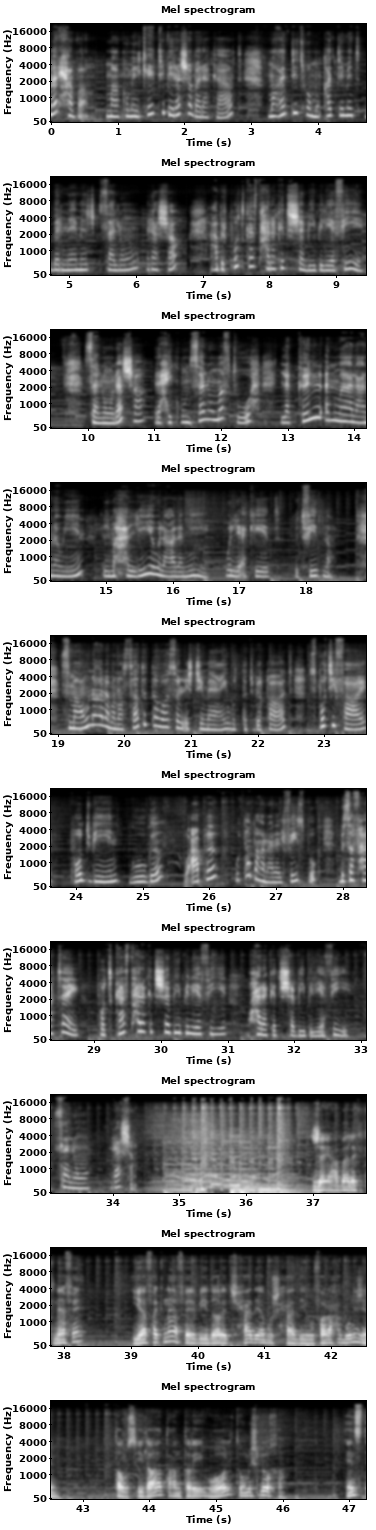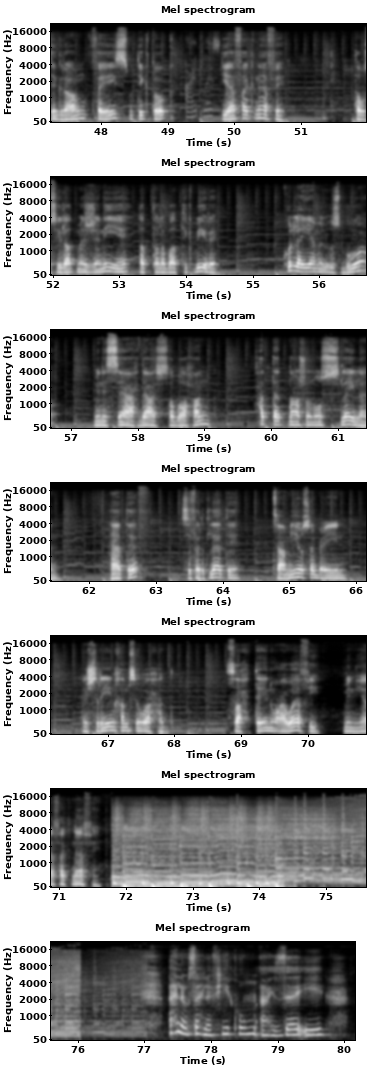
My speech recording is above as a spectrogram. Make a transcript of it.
مرحبا معكم الكاتبة رشا بركات معدة ومقدمة برنامج صالون رشا عبر بودكاست حركة الشبيبة اليافية صالون رشا رح يكون صالون مفتوح لكل أنواع العناوين المحلية والعالمية واللي أكيد بتفيدنا. اسمعونا على منصات التواصل الاجتماعي والتطبيقات Spotify Podbean Google و Apple وطبعا على الفيسبوك بصفحتي بودكاست حركة الشبيبة اليافية وحركة الشبيبة اليافية. سالون رشا جاي عبالك كنافة؟ يافا كنافة بإدارة شحادة أبو شحادة وفرح أبو نجم. توصيلات عن طريق Wolt ومشلوخة. إنستغرام فيس وتيك توك يافا كنافة. توصيلات مجانية للطلبات الكبيرة. كل أيام الأسبوع من الساعة 11 صباحا حتى 12 ونص ليلا. هاتف 03 970 2051 صحتين وعوافي من يافا كنافة. أهلا وسهلا فيكم أعزائي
